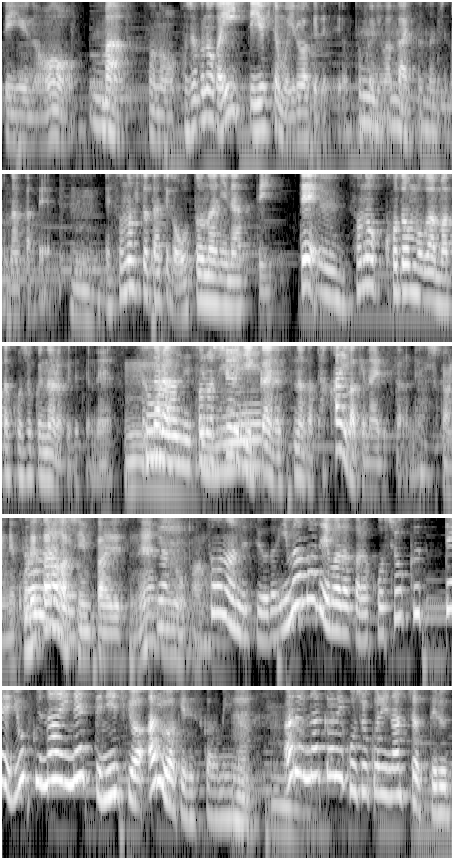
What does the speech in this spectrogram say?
ていうのを、うん。まあその孤食の方がいいっていう人もいるわけですよ。特に若い人たちの中で、うん。えその人たちが大人になっていって、うん。その子供がまた孤食になるわけですよね、うん。そしたらそうなんですよね。その週に1回の質なんか高いわけないですからね。確かにねこれからが心配ですね。いやそう考えるとそうなんですよ。だから今まではだから孤食って良くないねって認識はあるわけですからみんな、うん。ある中で孤食になっちゃってる。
